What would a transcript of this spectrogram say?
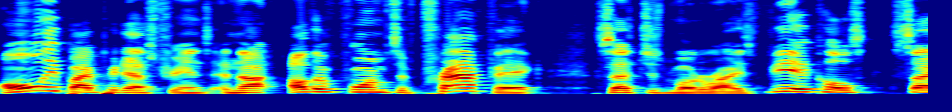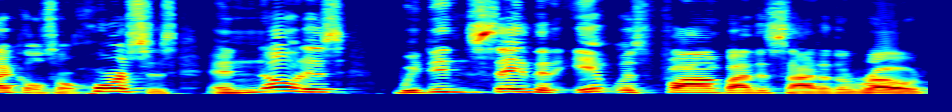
only by pedestrians and not other forms of traffic, such as motorized vehicles, cycles, or horses. And notice we didn't say that it was found by the side of the road.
